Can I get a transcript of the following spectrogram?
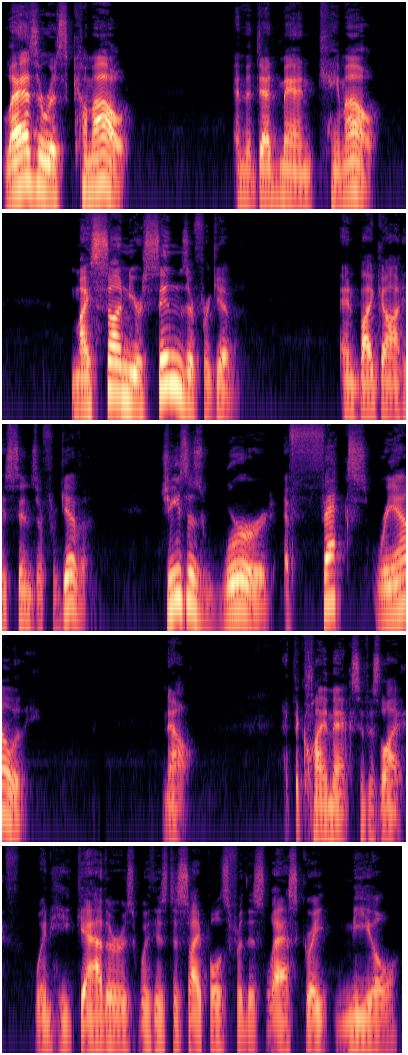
Lazarus, come out. And the dead man came out. My son, your sins are forgiven. And by God, his sins are forgiven. Jesus' word affects reality. Now, at the climax of his life, when he gathers with his disciples for this last great meal,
